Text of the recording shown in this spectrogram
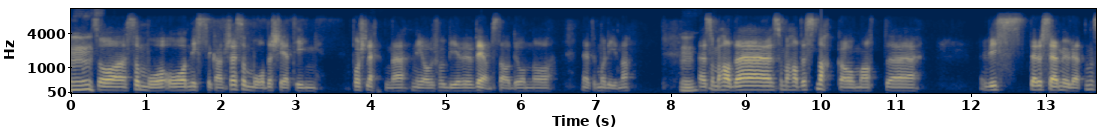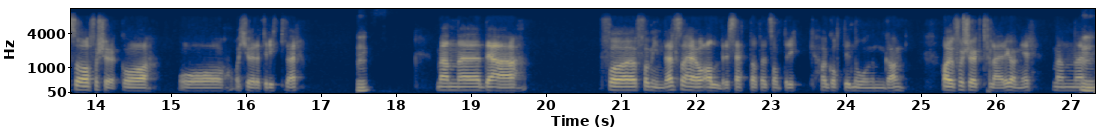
Mm. så, så må, och Nisse kanske, så må det ske ting på slettene nedover forbi VM-stadion og ned til Molina. Mm. Eh, Som jeg hadde, som jeg hadde snakka om at eh, hvis dere ser muligheten, så forsøk å, å, å kjøre et rykk der. Mm. Men eh, det er for, for min del så har jeg jo aldri sett at et sånt rykk har gått i noen gang. Har jo forsøkt flere ganger, men eh, Mm.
